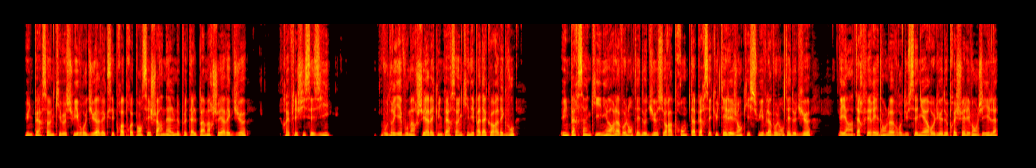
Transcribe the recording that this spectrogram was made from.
Une personne qui veut suivre Dieu avec ses propres pensées charnelles ne peut-elle pas marcher avec Dieu? Réfléchissez-y. Voudriez-vous marcher avec une personne qui n'est pas d'accord avec vous? Une personne qui ignore la volonté de Dieu sera prompte à persécuter les gens qui suivent la volonté de Dieu et à interférer dans l'œuvre du Seigneur au lieu de prêcher l'Évangile.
